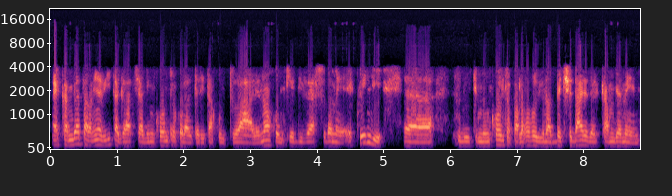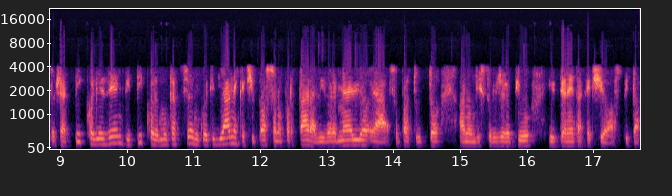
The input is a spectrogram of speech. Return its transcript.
è cambiata la mia vita grazie all'incontro con l'alterità culturale, no? con chi è diverso da me. E quindi eh, l'ultimo incontro parla proprio di un abbecedario del cambiamento, cioè piccoli esempi, piccole mutazioni quotidiane che ci possono portare a vivere meglio e a soprattutto a non distruggere più il pianeta che ci ospita.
